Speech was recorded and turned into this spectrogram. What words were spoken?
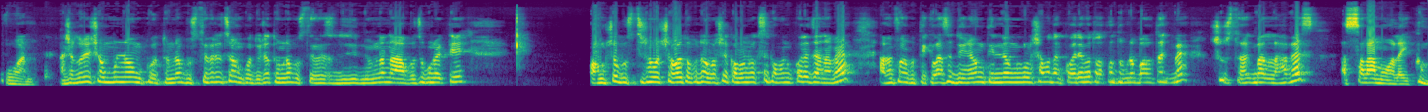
ওয়ান আশা করি সম্পূর্ণ অঙ্ক তোমরা বুঝতে পেরেছ, অঙ্ক দুটা তোমরা বুঝতে পেরেছ। যদি তোমরা না বুঝো কোনো একটি অংশ বুঝতে সমস্যা হয় তখন অবশ্যই কমেন্ট বক্সে কমেন্ট করে জানাবে। আমি পরবর্তী ক্লাসে দুই নং, তিন নং সমাধান করে দেবো তখন তোমরা ভালো থাকবে, সুস্থ থাকবে, আল্লাহ হাফেজ। আসসালামু আলাইকুম।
